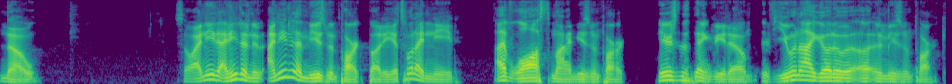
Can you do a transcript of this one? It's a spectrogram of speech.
No. So I need I need an I need an amusement park, buddy. It's what I need. I've lost my amusement park. Here's the thing, Vito. If you and I go to a, an amusement park,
